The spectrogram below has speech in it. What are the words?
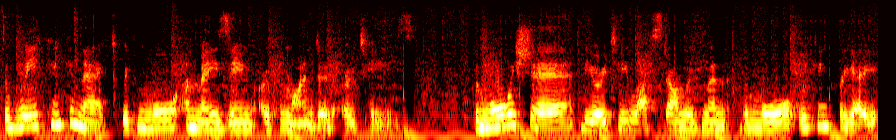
so we can connect with more amazing open minded OTs. The more we share the OT lifestyle movement, the more we can create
